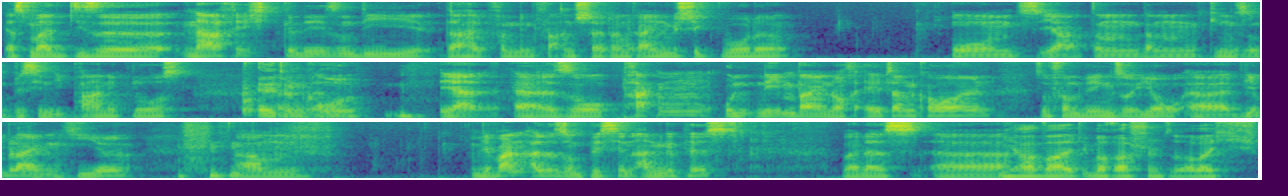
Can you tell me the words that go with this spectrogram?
Erstmal diese Nachricht gelesen, die da halt von den Veranstaltern reingeschickt wurde. Und ja, dann, dann ging so ein bisschen die Panik los. Elterncall. Äh, ja, äh, so packen und nebenbei noch Eltern callen. So von wegen so, yo, äh, wir bleiben hier. ähm, wir waren alle so ein bisschen angepisst, weil das. Äh, ja, war halt überraschend so, aber ich,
